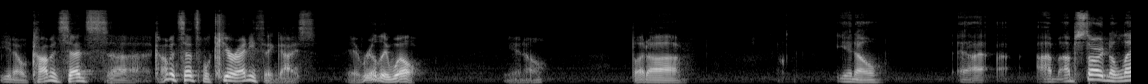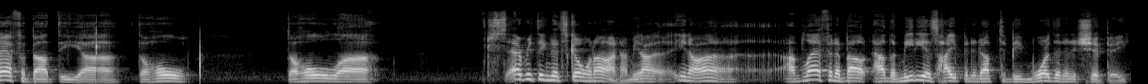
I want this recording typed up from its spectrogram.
you know, common sense, uh, common sense will cure anything, guys. It really will. You know, but uh, you know, I, I'm I'm starting to laugh about the uh, the whole the whole uh, just everything that's going on. I mean, I you know, I, I'm laughing about how the media is hyping it up to be more than it should be.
